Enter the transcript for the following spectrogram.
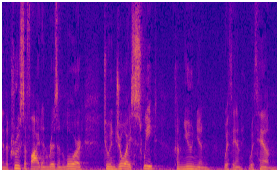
in the crucified and risen Lord to enjoy sweet communion within, with him.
